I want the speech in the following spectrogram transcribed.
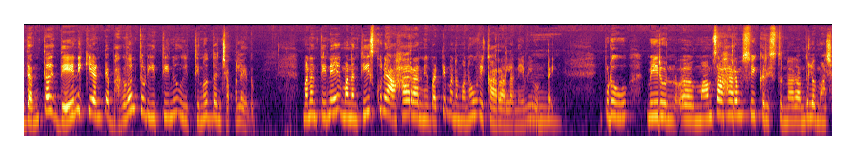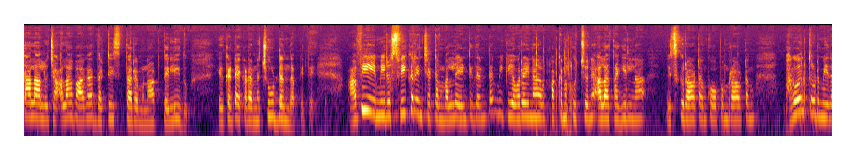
ఇదంతా దేనికి అంటే భగవంతుడు ఇది తిను ఇది తినొద్దని చెప్పలేదు. మనం తినే మనం తీసుకునే ఆహారాన్ని బట్టి మన మనోవికారాలు అనేవి ఉంటాయి. ఇప్పుడు మీరు మాంసాహారం స్వీకరిస్తున్నారు అందులో మసాలాలు చాలా బాగా దట్టిస్తారేమో నాకు తెలీదు. ఎందుకంటే ఎక్కడన్నా చూడడం తప్పితే. అవి మీరు స్వీకరించటం వల్ల ఏంటిదంటే మీకు ఎవరైనా పక్కన కూర్చొని అలా తగిలినా విసుగు రావటం కోపం రావటం భగవంతుడి మీద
